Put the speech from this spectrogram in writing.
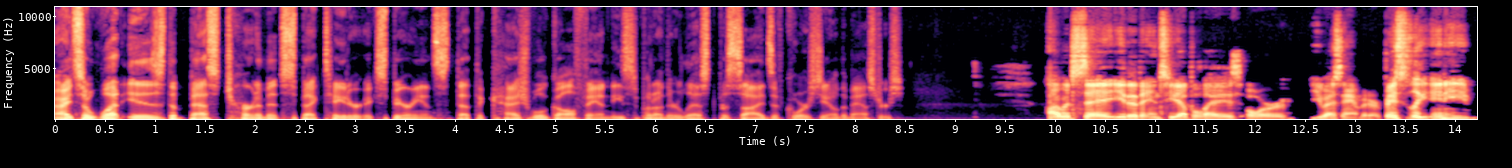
all right. So, what is the best tournament spectator experience that the casual golf fan needs to put on their list besides, of course, you know, the Masters? I would say either the NCAA's or U.S. Amateur. Basically, any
